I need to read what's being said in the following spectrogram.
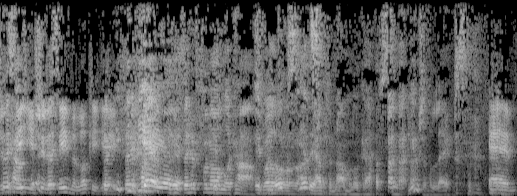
you should they see have- you should have seen the lucky game. They Yeah, yeah, yeah. They have phenomenal calves. It well looks, done, yeah, they have phenomenal calves, They're beautiful legs. Um,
